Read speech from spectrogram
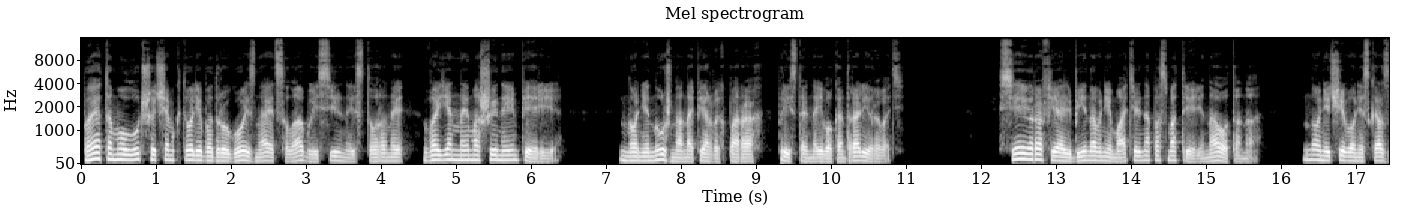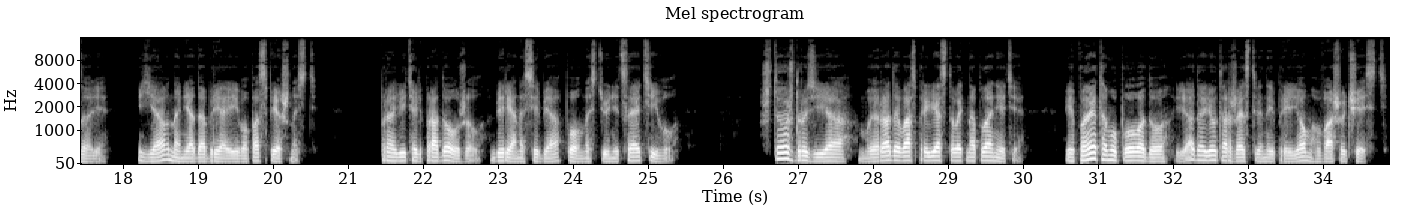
Поэтому лучше, чем кто-либо другой знает слабые и сильные стороны военной машины Империи. Но не нужно на первых порах пристально его контролировать. Северов и Альбина внимательно посмотрели на Отана, но ничего не сказали, явно не одобряя его поспешность. Правитель продолжил, беря на себя полностью инициативу. «Что ж, друзья, мы рады вас приветствовать на планете, и по этому поводу я даю торжественный прием в вашу честь.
